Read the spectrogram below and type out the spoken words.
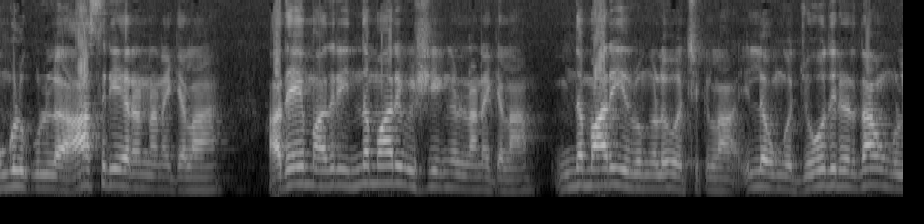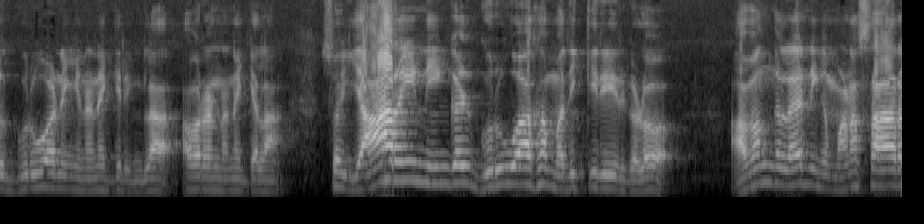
உங்களுக்குள்ள ஆசிரியரை நினைக்கலாம். அதே மாதிரி இந்த மாதிரி விஷயங்கள் நினைக்கலாம். இந்த மாதிரி இவங்களும் வச்சுக்கலாம். இல்லை உங்கள் ஜோதிடர் தான் உங்களுக்கு குருவாக நீங்கள் நினைக்கிறீங்களா? அவரை நினைக்கலாம். ஸோ யாரை நீங்கள் குருவாக மதிக்கிறீர்களோ அவங்கள நீங்கள் மனசார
